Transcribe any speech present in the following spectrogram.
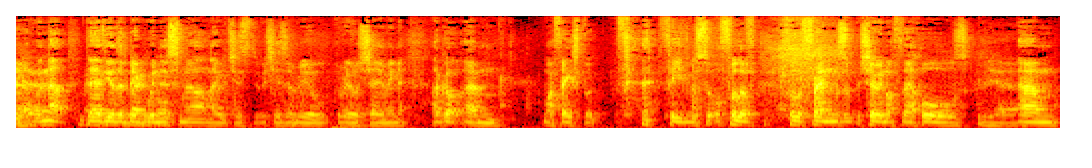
yeah. when that they're the other big Available. winners from it, aren't they? Which is which is a real a real shame. I mean, I got um, my Facebook feed was sort of full of full of friends showing off their hauls. Yeah. Um,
